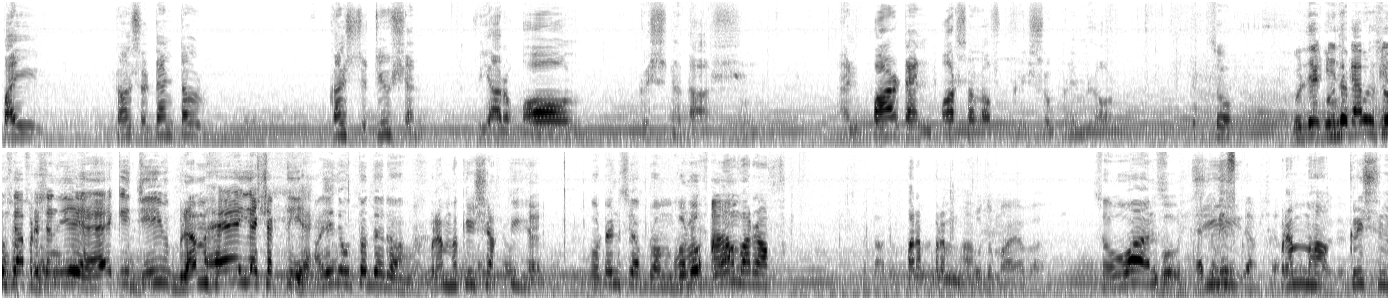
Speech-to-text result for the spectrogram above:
by transcendental constitution, we are all Krishna Das and part and parcel of the Supreme Lord. So, गुरुदेव इनका इनका प्रश्न ये है कि जीव ब्रह्म है या शक्ति है? ये जो उत्तर दे रहा हूँ। ब्रह्म की शक्ति है। पोटेंसी ऑफ़ ब्रह्म वो पावर ऑफ़ पर ब्रह्म सो वंस वो है तो जी ब्रह्म कृष्ण।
